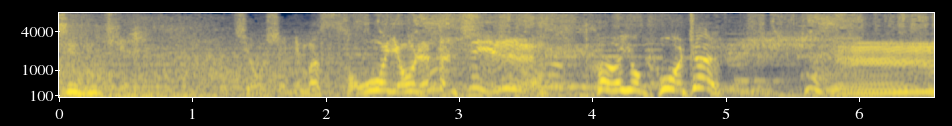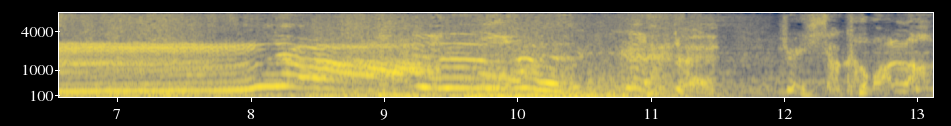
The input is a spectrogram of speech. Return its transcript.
今天就是你们所有人的忌日。他要破阵。这下可完了！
